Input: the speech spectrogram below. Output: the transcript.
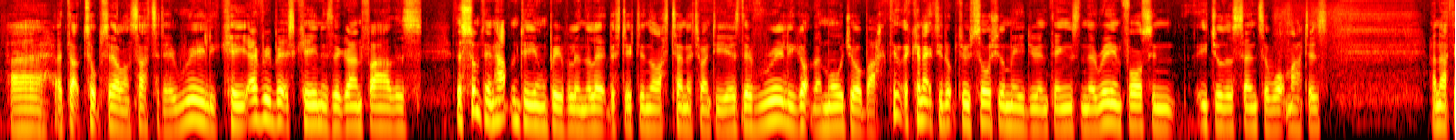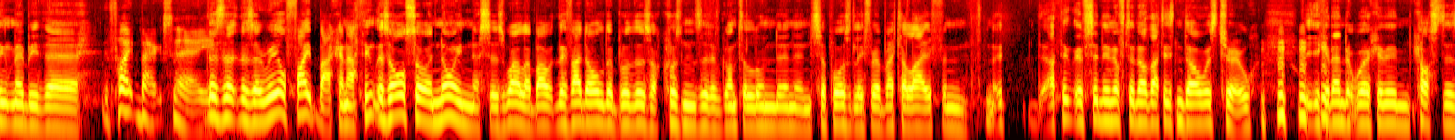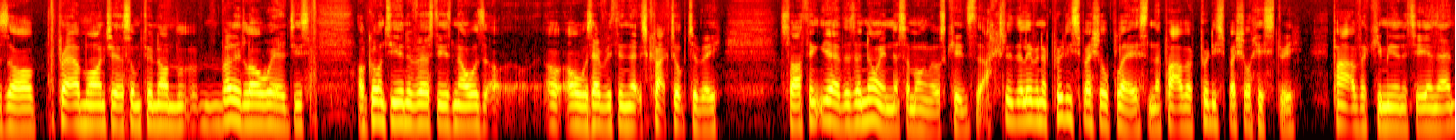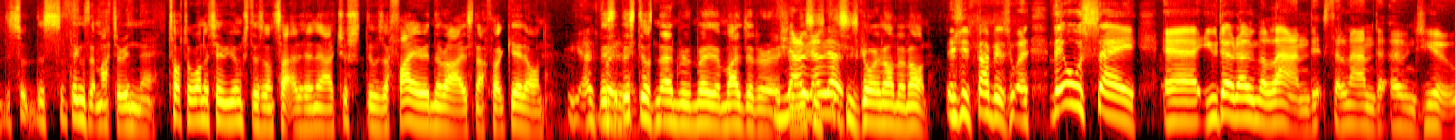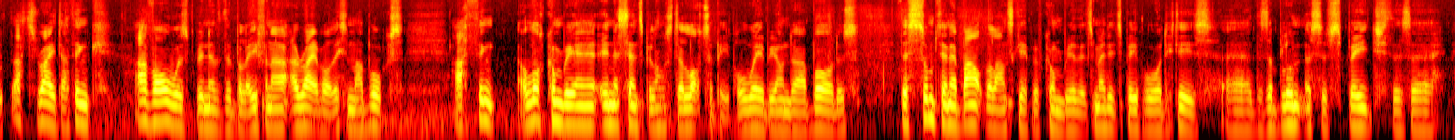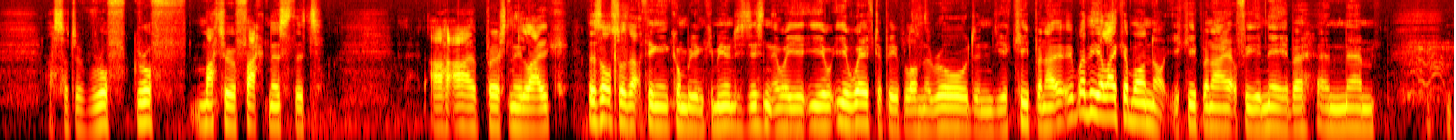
uh, at that tup sale on Saturday really key every bit as keen as their grandfathers there's something happened to young people in the Lake District in the last 10 or 20 years. They've really got their mojo back. I think they're connected up through social media and things, and they're reinforcing each other's sense of what matters. And I think maybe the the fight back's there. There's a there's a real fight back, and I think there's also a knowingness as well about they've had older brothers or cousins that have gone to London and supposedly for a better life, and it, I think they've seen enough to know that isn't always true. that you can end up working in Costas or Pret a Manger or something on very low wages, or going to university isn't always always everything that's cracked up to be. So I think, yeah, there's a knowingness among those kids that actually they live in a pretty special place and they're part of a pretty special history, part of a community, and there's, there's some things that matter in there. Talked to one or two youngsters on Saturday, and I just there was a fire in their eyes, and I thought, get on. Yeah, this, this doesn't end with me and my generation. No, this, no, is, no. this is going on and on. This is fabulous. They always say uh, you don't own the land; it's the land that owns you. That's right. I think I've always been of the belief, and I, I write about this in my books I think Cumbria, in a sense, belongs to lots of people way beyond our borders, there's something about the landscape of Cumbria that's made its people what it is. Uh, there's a bluntness of speech, there's a, a sort of rough, gruff matter of factness that I, I, personally like. There's also that thing in Cumbrian communities, isn't there, where you, you, you, wave to people on the road and you keep an eye, whether you like them or not, you keep an eye out for your neighbour. And um,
